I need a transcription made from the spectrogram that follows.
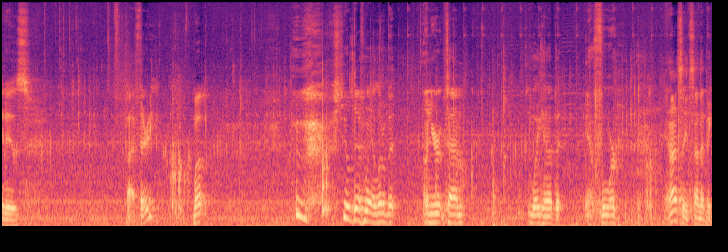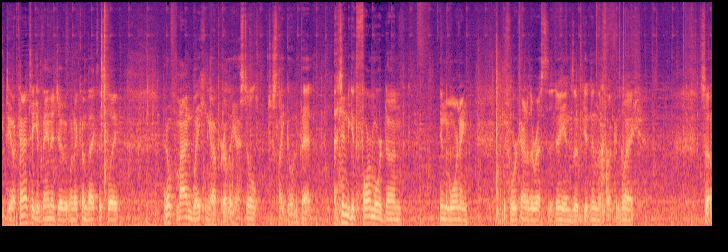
It is 5:30. Well, still definitely a little bit on Europe time. Waking up at you know four, and honestly, it's not that big a deal. I kind of take advantage of it when I come back this way. I don't mind waking up early. I still just like going to bed. I tend to get far more done in the morning before kind of the rest of the day ends up getting in the fucking way. So,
